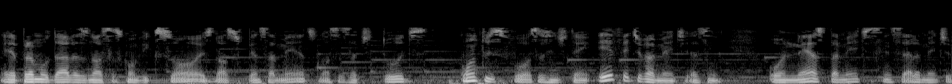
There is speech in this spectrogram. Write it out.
é, para mudar as nossas convicções, nossos pensamentos, nossas atitudes? Quanto esforço a gente tem efetivamente, assim, honestamente, sinceramente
